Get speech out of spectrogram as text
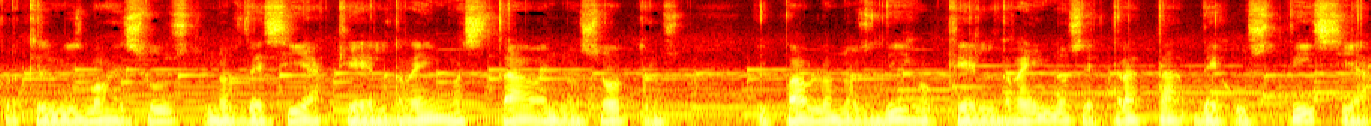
porque el mismo Jesús nos decía que el reino estaba en nosotros. Y Pablo nos dijo que el reino se trata de justicia,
